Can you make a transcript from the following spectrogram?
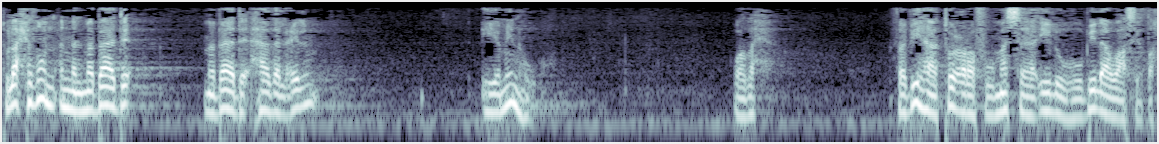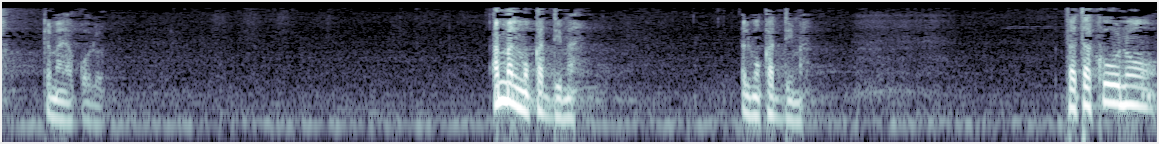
تلاحظون أن المبادئ مبادئ هذا العلم هي منه. واضح؟ فبها تعرف مسائله بلا واسطة كما يقولون. أما المقدمة المقدمة فتكون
